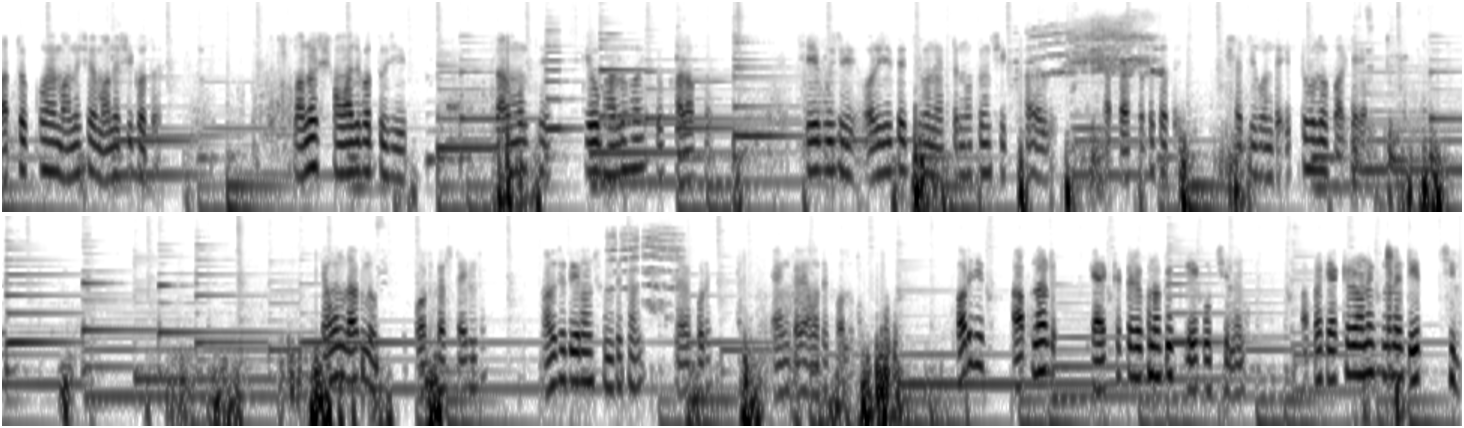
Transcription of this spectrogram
পার্থক্য হয় মানুষের মানসিকতা মানুষ সমাজবদ্ধ জীব। তার মধ্যে কেউ ভালো হয়, কেউ খারাপ হয়। সে বুঝে অরিজিতের জীবনে একটা নতুন শিক্ষা এলো। আর তার সাথে সাথে তার জীবনটা একটু হলেও পাল্টে গেল। কেমন লাগল পডকাস্ট স্টাইলটা আরও যদি এরকম শুনতে চান, দয়া করে অ্যাঙ্কারে আমাদের ফলো অরিজিৎ আপনার ক্যারেক্টারটা যখন আপনি প্লে করছিলেন, আপনার ক্যারেক্টারে অনেক মানে ডেপথ ছিল,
